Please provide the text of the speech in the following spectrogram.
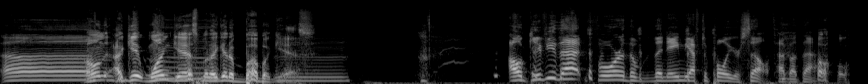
um, I, only, I get one guess, but I get a bubba guess. I'll give you that for the the name you have to pull yourself. How about that? Oh,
